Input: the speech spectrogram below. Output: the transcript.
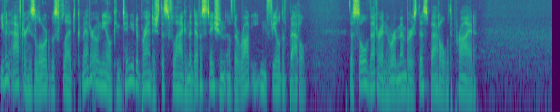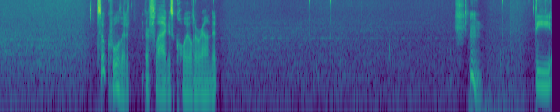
Even after his lord was fled, Commander O'Neill continued to brandish this flag in the devastation of the rot-eaten field of battle. The sole veteran who remembers this battle with pride. It's so cool that it, their flag is coiled around it. Hmm. The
